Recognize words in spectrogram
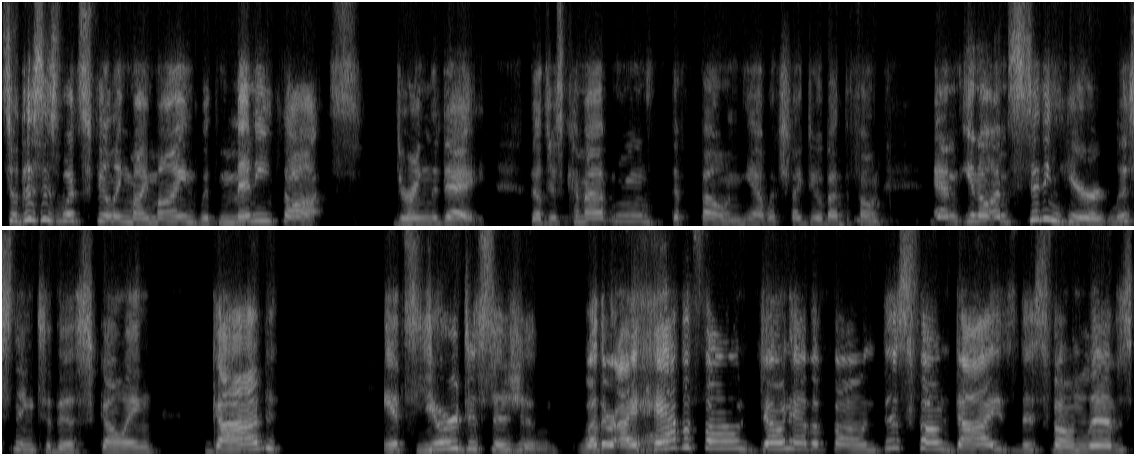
So this is what's filling my mind with many thoughts during the day they'll just come out mm, the phone. Yeah what should i do about the phone? And you know i'm sitting here listening to this going god it's your decision whether i have a phone don't have a phone. This phone dies this phone lives.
